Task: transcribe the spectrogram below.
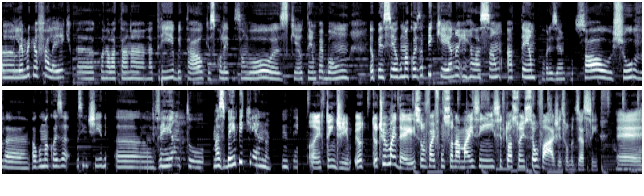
Uh, lembra que eu falei que uh, quando ela tá na, na, tribo e tal, que as colheitas são boas, que o tempo é bom. Eu pensei em alguma coisa pequena em relação a tempo, por exemplo, sol, chuva, alguma coisa sentido, uh, vento, mas bem pequeno. Entende? Ah, entendi. Eu, eu tive uma ideia. Isso vai funcionar mais em situações selvagens, vamos dizer assim. É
